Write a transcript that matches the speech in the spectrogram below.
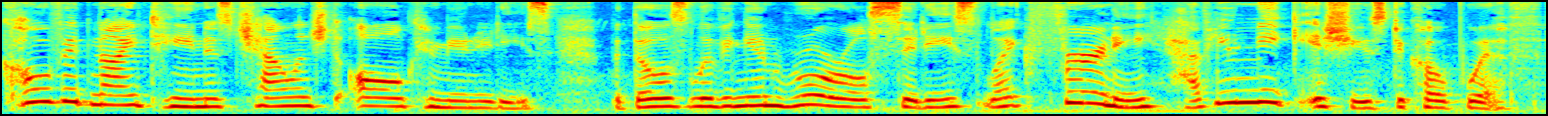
COVID 19 has challenged all communities, but those living in rural cities like Fernie have unique issues to cope with.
